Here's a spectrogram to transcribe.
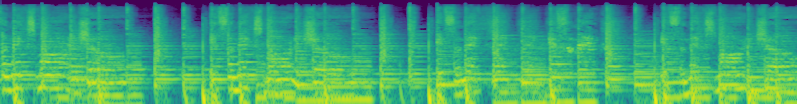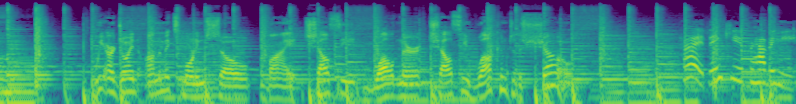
the Mix Morning Show. It's the Mix Morning Show. It's the Mix. It's the Mix. It's the Mix Morning Show. We are joined on the Mixed Morning Show by Chelsey Waldner. Chelsey, welcome to the show. Thank you for having me.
